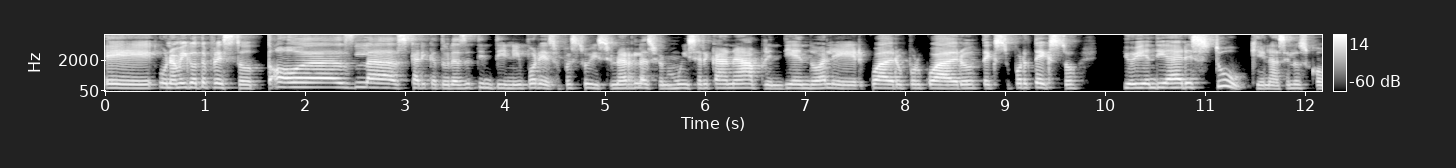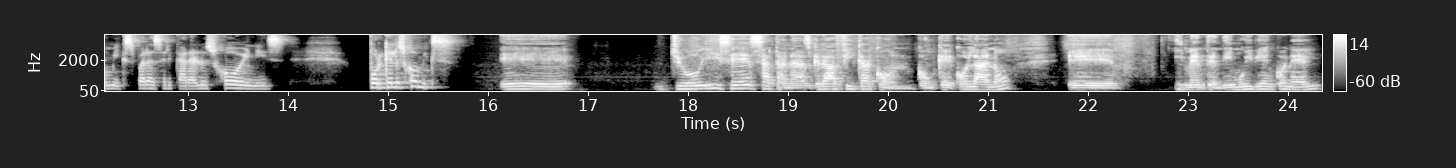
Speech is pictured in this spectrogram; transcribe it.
Eh, un amigo te prestó todas las caricaturas de Tintín y por eso pues tuviste una relación muy cercana aprendiendo a leer cuadro por cuadro, texto por texto y hoy en día eres tú quien hace los cómics para acercar a los jóvenes. ¿Por qué los cómics? Eh, yo hice Satanás gráfica con, con Keiko Lano eh, y me entendí muy bien con él.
